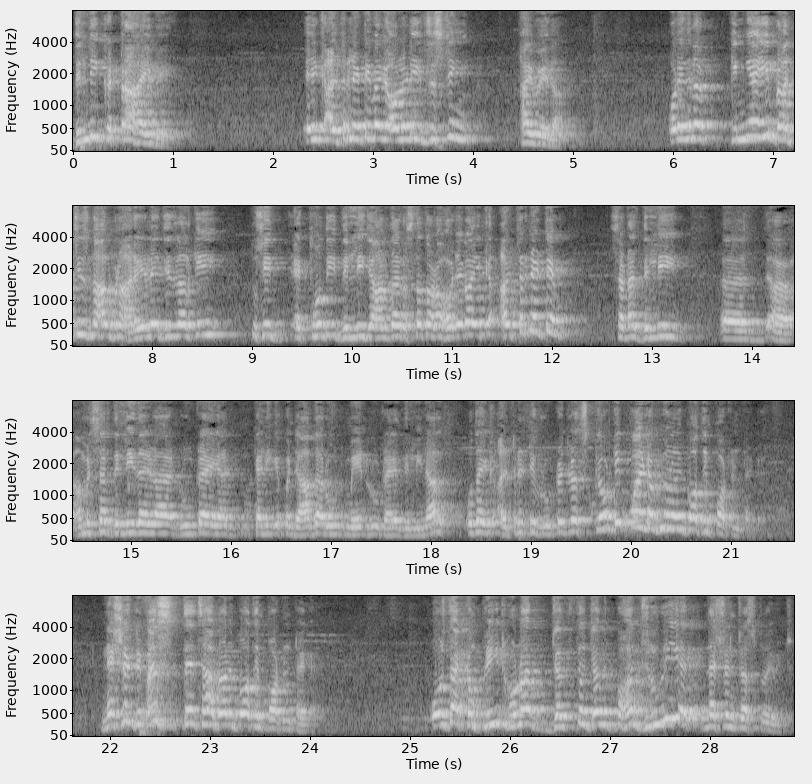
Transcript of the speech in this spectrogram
ਦਿੱਲੀ ਕਟਰਾ ਹਾਈਵੇ ਇੱਕ ਅਲਟਰਨੇਟਿਵ ਹੈ ਆਲਰੇਡੀ ਐਗਜ਼ਿਸਟਿੰਗ ਹਾਈਵੇ ਦਾ। ਔਰ ਇਹਦੇ ਨਾਲ ਕਿੰਨੀਆਂ ਹੀ ਬ੍ਰਾਂਚਸ ਨਾਲ ਬਣਾ ਰਹੇ ਨੇ, ਜਿਹਦੇ ਨਾਲ ਕਿ ਤੁਸੀਂ ਇੱਥੋਂ ਦੀ ਦਿੱਲੀ ਜਾਣ ਦਾ ਰਸਤਾ ਤੁਹਾਡਾ ਹੋ ਜਾਏਗਾ। ਇੱਕ ਅਲਟਰਨੇਟਿਵ ਸਾਡਾ ਦਿੱਲੀ ਅੰਮ੍ਰਿਤਸਰ ਦਿੱਲੀ ਦਾ ਜਿਹੜਾ ਰੂਟ ਹੈ ਜਾਂ ਕਹਿ ਲਈਏ ਪੰਜਾਬ ਦਾ ਰੂਟ ਮੇਨ ਰੂਟ ਹੈ ਦਿੱਲੀ ਨਾਲ, ਉਹਦਾ ਇੱਕ ਅਲਟਰਨੇਟਿਵ ਰੂਟ ਹੈ ਜਿਹੜਾ ਸਿਕਿਉਰਿਟੀ ਪੁਆਇੰਟ ਆਫ View ਨਾਲ ਵੀ ਬਹੁਤ ਇੰਪੋਰਟੈਂਟ ਹੈਗਾ। ਨੈਸ਼ਨਲ ਡਿਫੈਂਸ ਦੇ ਹਿਸਾਬ ਨਾਲ ਵੀ ਬਹੁਤ ਇੰਪੋਰਟੈਂਟ ਹੈਗਾ। ਉਸ ਦਾ ਕੰਪਲੀਟ ਹੋਣਾ ਜਲਦ ਤੋਂ ਜਲਦ ਬਹੁਤ ਜ਼ਰੂਰੀ ਹੈ ਨੈਸ਼ਨਲ ਇੰਟਰਸਟ ਦੇ ਵਿੱਚ।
